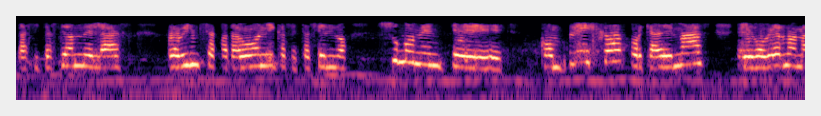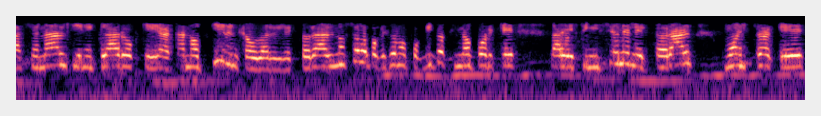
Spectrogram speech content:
la situación de las provincias patagónicas está siendo sumamente compleja porque además el gobierno nacional tiene claro que acá no tiene el caudal electoral, no solo porque somos poquitos, sino porque la definición electoral muestra que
